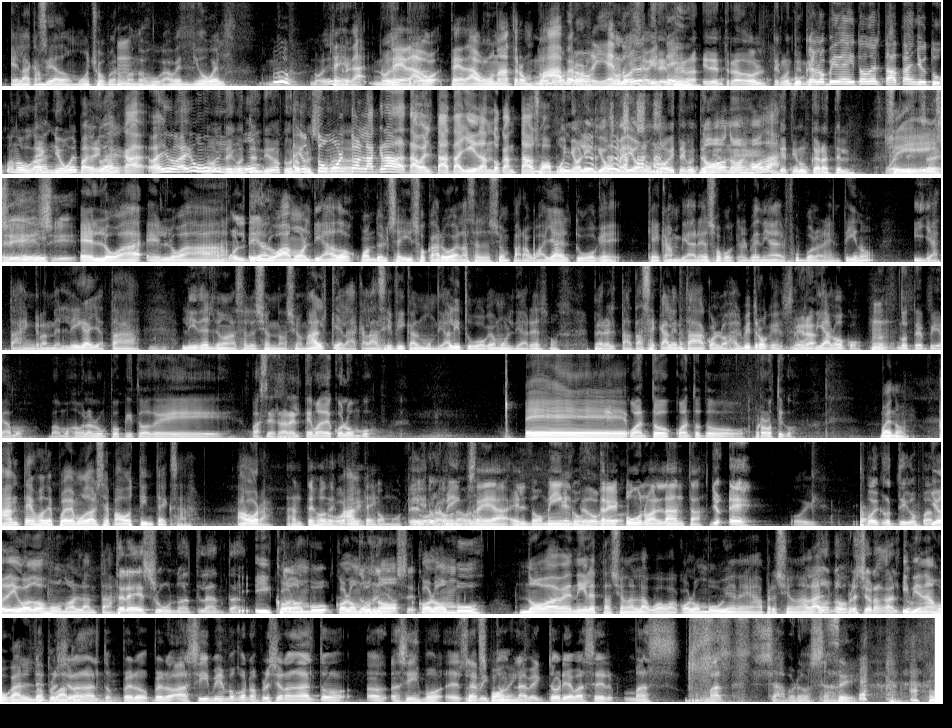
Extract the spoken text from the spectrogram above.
Él ha cambiado mucho, pero cuando jugaba en Newell, No, te, da, no te, da, te da una trompada, no, pero riéndose, no, y, de entrenador, tengo Busquen los videitos del Tata en YouTube cuando jugaba Ten- en Newell para que tú tengo- veas acá hay, un- hay un, No, y tengo un- entendido que una hay un persona- tumulto en las gradas. Estaba el Tata allí dando cantazos a puño limpio en medio mundo. No, y tengo entendido no, no que, es joda. que tiene un carácter Sí, sí, Sí, sí. Él lo ha, él lo ha, Ha moldeado. él lo ha moldeado cuando él se hizo cargo de la Asociación Paraguaya. Él tuvo que que cambiar eso porque él venía del fútbol argentino y ya estás en grandes ligas, ya estás líder de una selección nacional que la clasifica al mundial y tuvo que moldear eso. Pero el Tata se calentaba con los árbitros que se Mira. volvía loco. Nos, nos desviamos. Vamos a hablar un poquito de... Para cerrar el tema de Colombo. Eh, ¿Cuánto, cuánto tu pronóstico? bueno, antes o después de mudarse para Austin, Texas. Ahora. Antes o después. Antes. Como El quiera. domingo. O sea, el domingo. Este domingo. 3-1 Atlanta. Yo, eh, Hoy. Voy contigo, papi. Yo digo 2-1 Atlanta. 3-1 Atlanta. Y Columbus, No, Columbus, no. Columbus no va a venir a estacionar la guagua. Columbus viene a presionar No, alto. nos presionan alto. Y viene a jugar de Nos tu alto, pero, pero así mismo cuando nos presionan alto, así mismo eh, Se la, victo- la victoria va a ser más, más sabrosa. Sí.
